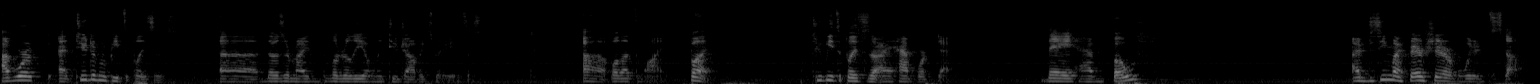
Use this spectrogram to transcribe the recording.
I've worked at two different pizza places. Uh, those are my literally only two job experiences. Uh, well, that's a lie. But, two pizza places I have worked at. They have both. I've seen my fair share of weird stuff.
